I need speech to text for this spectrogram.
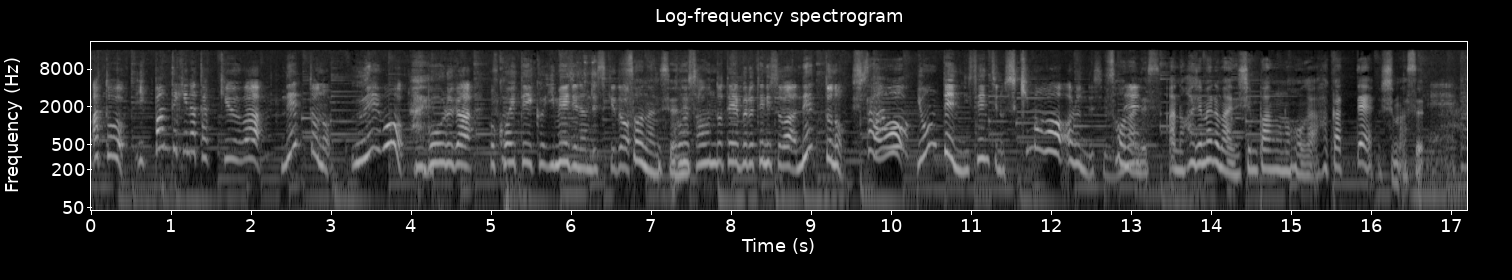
あと一般的な卓球はネットの上をはいボールがこう越えていくイメージなんですけど、そうなんですよこのねサウンドテーブルテニスはネットの下を4.2センチの隙間があるんですよね。そうなんです。あの始める前に審判の方が測ってします。えー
